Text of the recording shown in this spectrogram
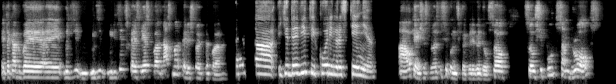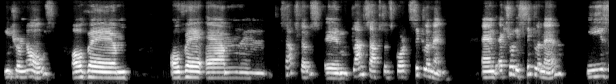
Это как бы э, меди- меди- медицинское средство от насморка или что это такое? Это ядовитый корень растения. Ah, okay, сейчас, подожди секундочку, я переведу. So, so she put some drops in her nose of um, of a um, substance, um, plant substance called cyclamen. And actually, cyclamen is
